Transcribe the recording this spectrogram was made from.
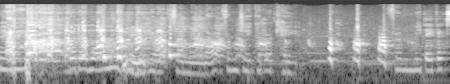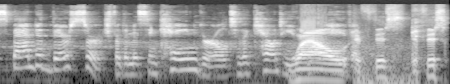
Mary, but I wanted you to hear it from me, not from Jacob or Kate. From me. They've expanded their search for the missing Kane girl to the county of Wow, Brookhaven. if this if this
